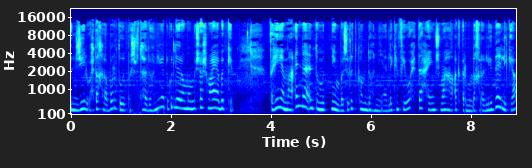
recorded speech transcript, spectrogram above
نجي لوحده أخرى برضو بشرتها دهنية تقول لي راه ما مشاش معايا بكل. فهي مع إن أنتم اثنين بشرتكم دهنية لكن في وحدة حيمشي معها أكثر من الأخرى. لذلك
